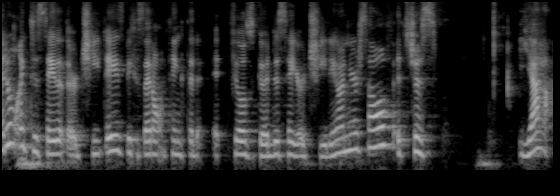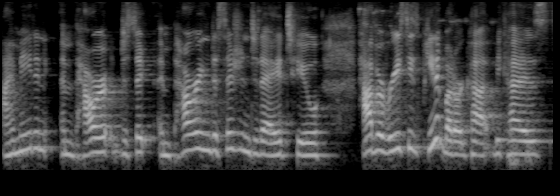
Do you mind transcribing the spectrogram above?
I don't like to say that they're cheat days because I don't think that it feels good to say you're cheating on yourself. It's just yeah, I made an empower, deci- empowering decision today to have a Reese's peanut butter cup because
